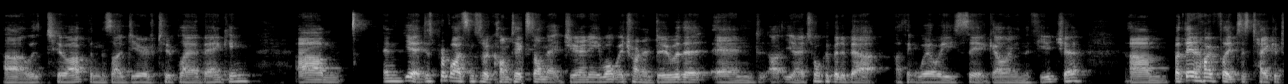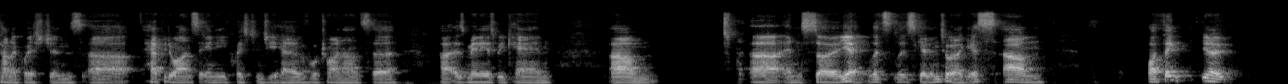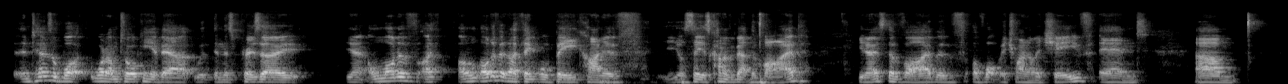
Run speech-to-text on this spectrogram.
uh, with two up and this idea of two player banking. Um, and yeah, just provide some sort of context on that journey, what we're trying to do with it, and uh, you know, talk a bit about I think where we see it going in the future. Um, but then hopefully just take a ton of questions. Uh, happy to answer any questions you have. We'll try and answer uh, as many as we can. Um, uh, and so, yeah, let's let's get into it. I guess. Um, I think you know, in terms of what what I'm talking about within this prezzo, know, a lot of I, a lot of it I think will be kind of you'll see is kind of about the vibe. You know, it's the vibe of of what we're trying to achieve, and um,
